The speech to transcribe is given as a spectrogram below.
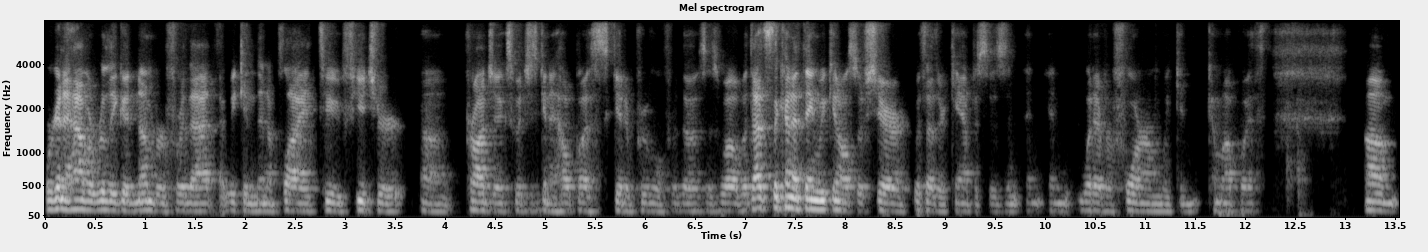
we're going to have a really good number for that that we can then apply to future uh, projects which is going to help us get approval for those as well. But that's the kind of thing we can also share with other campuses in, in, in whatever forum we can come up with. Um,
